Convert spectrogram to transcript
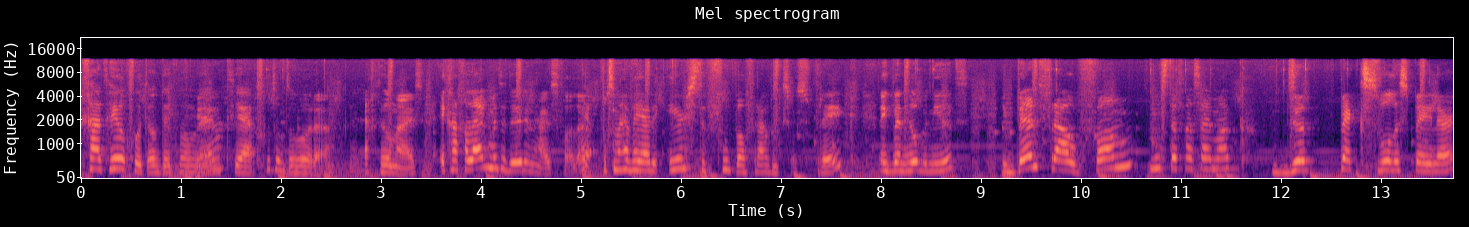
Gaat heel goed op dit moment, ja. Goed om te horen. Echt heel nice. Ik ga gelijk met de deur in huis vallen. Ja. Volgens mij ben jij de eerste voetbalvrouw die ik zo spreek. En ik ben heel benieuwd. Je bent vrouw van Mustafa Saimak, de PEC Zwolle speler.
